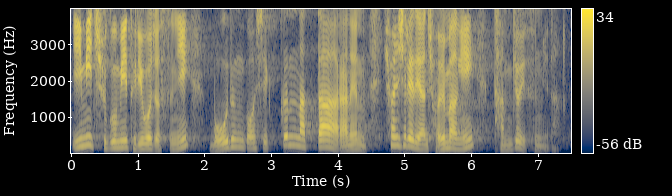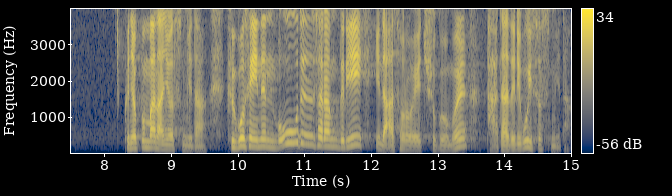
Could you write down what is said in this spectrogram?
이미 죽음이 드리워졌으니 모든 것이 끝났다라는 현실에 대한 절망이 담겨 있습니다. 그녀뿐만 아니었습니다. 그곳에 있는 모든 사람들이 이 나사로의 죽음을 받아들이고 있었습니다.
